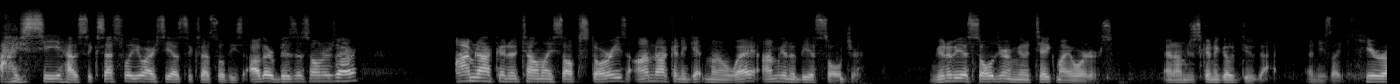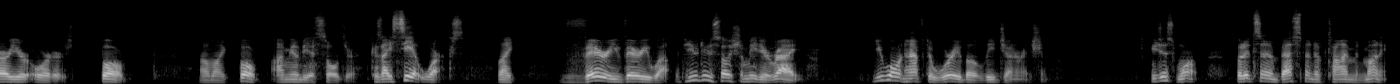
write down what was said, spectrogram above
I see how successful you are. I see how successful these other business owners are. I'm not going to tell myself stories. I'm not going to get in my own way. I'm going to be a soldier. I'm going to be a soldier. I'm going to take my orders, and I'm just going to go do that. And he's like, here are your orders. Boom. I'm like, boom, I'm going to be a soldier. Because I see it works. Like, very, very well. If you do social media right, you won't have to worry about lead generation. You just won't. But it's an investment of time and money,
